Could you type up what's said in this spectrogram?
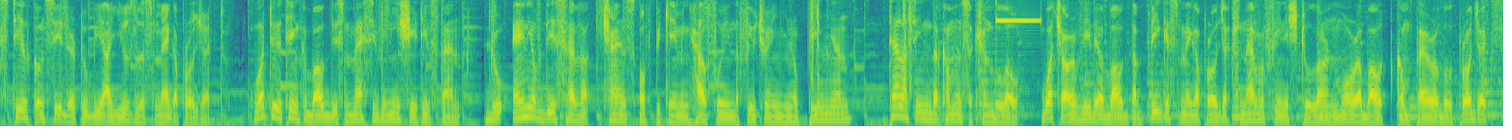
still considered to be a useless mega project. What do you think about this massive initiative then? Do any of these have a chance of becoming helpful in the future in your opinion? Tell us in the comment section below. Watch our video about the biggest mega projects never finished to learn more about comparable projects.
